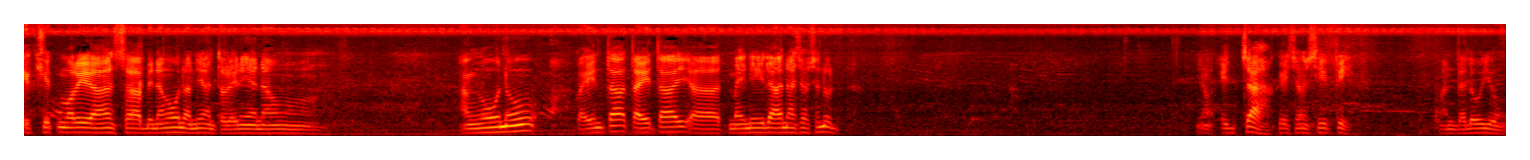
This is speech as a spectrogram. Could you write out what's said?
exit mo riyan sa Binangunan yan. Tuloy na yan ng Angono, Kainta, Taytay at Maynila na sa sunod yung EDSA, Quezon City Mandaluyong.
